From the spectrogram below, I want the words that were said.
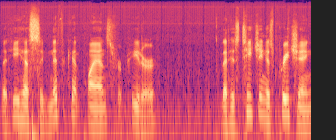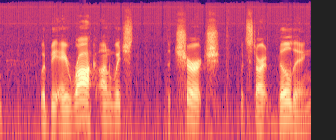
that he has significant plans for Peter, that his teaching, his preaching, would be a rock on which the church would start building.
